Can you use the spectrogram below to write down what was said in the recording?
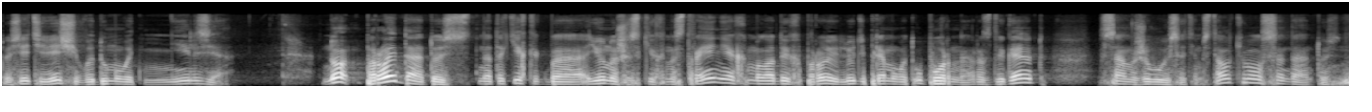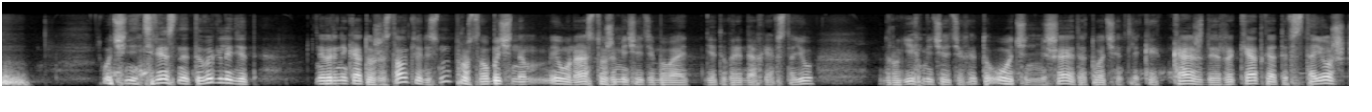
То есть эти вещи выдумывать нельзя. Но порой, да, то есть на таких как бы юношеских настроениях молодых, порой люди прямо вот упорно раздвигают. Сам вживую с этим сталкивался, да. То есть очень интересно это выглядит. Наверняка тоже сталкивались. Ну, просто в обычном, и у нас тоже мечети бывает, где-то в рядах я встаю, в других мечетях. Это очень мешает, это очень отвлекает. Каждый ракет, когда ты встаешь,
